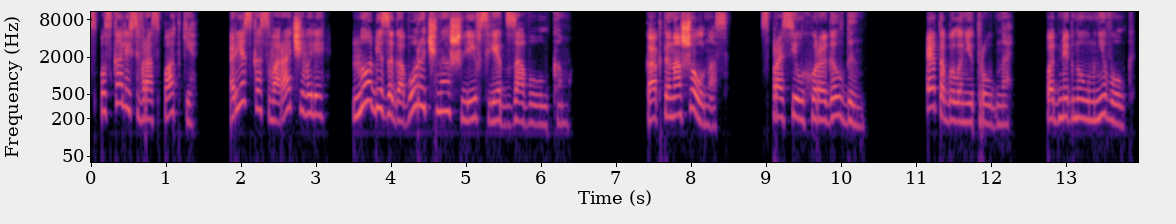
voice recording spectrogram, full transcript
спускались в распадки, резко сворачивали, но безоговорочно шли вслед за волком. «Как ты нашел нас?» — спросил Хурагалдын. «Это было нетрудно», — подмигнул мне волк.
